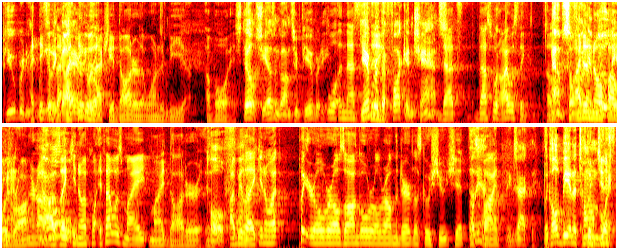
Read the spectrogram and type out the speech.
puberty. I think Was it was. a guy I think it was girl? actually a daughter that wanted to be a boy. Still, she hasn't gone through puberty. Well, and that's the give her the fucking chance. That's that's what I was thinking. I was, so I didn't know if I was man. wrong or not. I was like, you know, if, if that was my my daughter, and Oh, I'd be like, you know what, put your overalls on, go roll around the dirt, let's go shoot shit. Oh, That's yeah, fine. Exactly. It's called being a But tomboy. just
